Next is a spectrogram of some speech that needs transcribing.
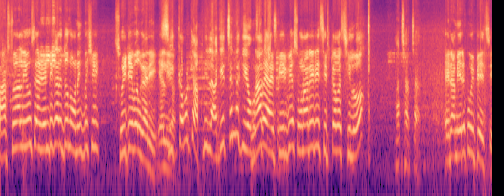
পার্সোনাল ইউজ এন্ড রেন্টি গাড়ির জন্য অনেক বেশি সুইটেবল গাড়ি এলিয়ন সিট কভার কি আপনি লাগিয়েছেন নাকি না ভাই আমি প্রিভিয়াস ওনারেরই সিট কভার ছিল। আচ্ছা আচ্ছা। এটা আমি এরকমই পেয়েছি।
